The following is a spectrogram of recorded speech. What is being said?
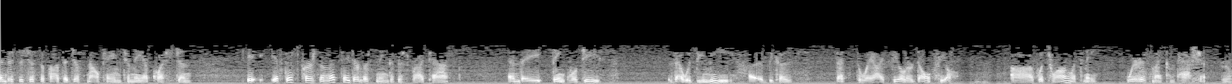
and this is just a thought that just now came to me, a question. If this person, let's say they're listening to this broadcast, and they think, well, geez, that would be me, uh, because that's the way I feel or don't feel. Mhm. Uh, what's wrong with me? Where is my compassion? Yeah.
